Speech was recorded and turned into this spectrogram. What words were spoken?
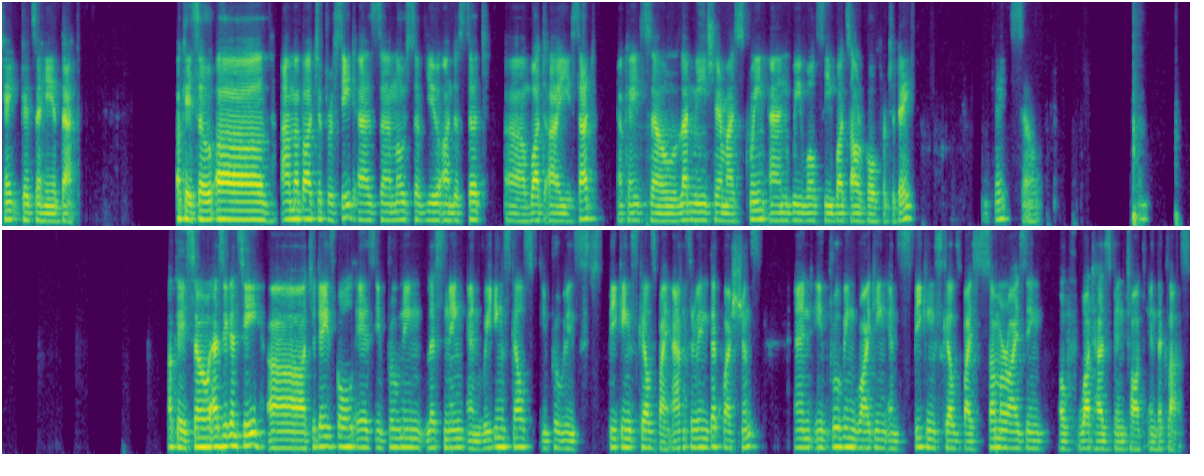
Okay, good to hear that. Okay, so uh, I'm about to proceed as uh, most of you understood uh, what I said. Okay, so let me share my screen and we will see what's our goal for today. Okay, so. Okay, so as you can see, uh, today's goal is improving listening and reading skills, improving speaking skills by answering the questions, and improving writing and speaking skills by summarizing of what has been taught in the class.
